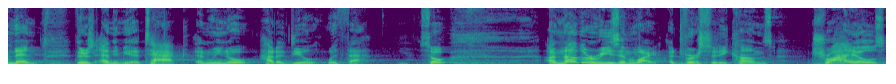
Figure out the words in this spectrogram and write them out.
And then there's enemy attack and we know how to deal with that. So another reason why adversity comes, trials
